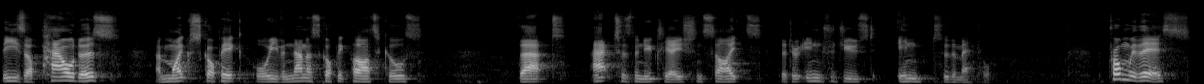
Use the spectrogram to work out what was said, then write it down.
These are powders and microscopic or even nanoscopic particles that act as the nucleation sites that are introduced into the metal. The problem with this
